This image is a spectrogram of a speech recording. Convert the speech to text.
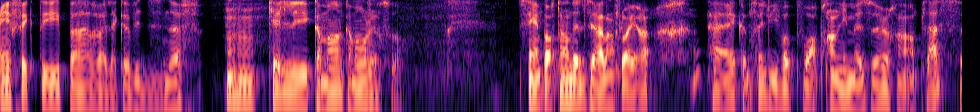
infectés par la COVID-19, Mm-hmm. est, comment, comment on gère ça? C'est important de le dire à l'employeur. Euh, comme ça, lui va pouvoir prendre les mesures en place.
